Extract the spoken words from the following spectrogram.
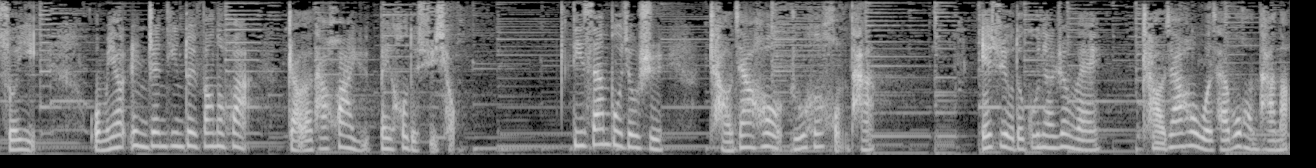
所以，我们要认真听对方的话，找到他话语背后的需求。第三步就是吵架后如何哄他。也许有的姑娘认为，吵架后我才不哄他呢。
